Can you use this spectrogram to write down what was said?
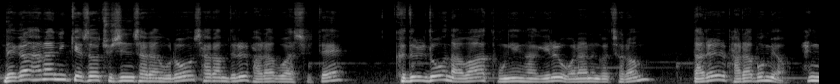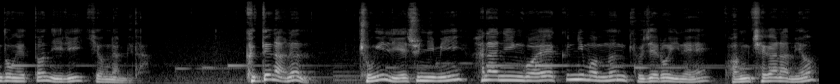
내가 하나님께서 주신 사랑으로 사람들을 바라보았을 때 그들도 나와 동행하기를 원하는 것처럼 나를 바라보며 행동했던 일이 기억납니다. 그때 나는 종일 예수님이 하나님과의 끊임없는 교제로 인해 광채가 나며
